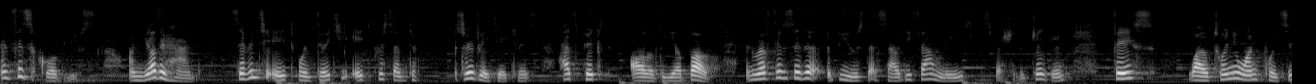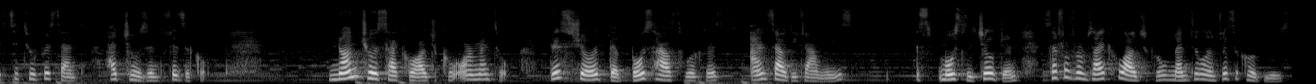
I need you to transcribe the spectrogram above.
and physical abuse. On the other hand, 78.38% of survey takers had picked all of the above in reference to the abuse that Saudi families, especially children, face while 21.62% had chosen physical. None chose psychological or mental. This showed that both house workers and Saudi families, mostly children, suffer from psychological, mental, and physical abuse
